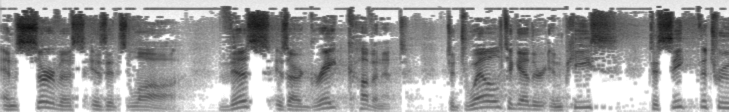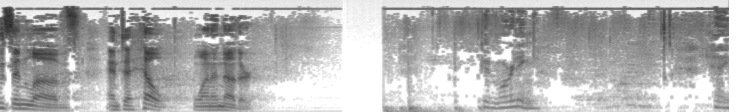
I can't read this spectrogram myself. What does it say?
and service is its law. This is our great covenant to dwell together in peace, to seek the truth in love, and to help one another. Good morning. Okay.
